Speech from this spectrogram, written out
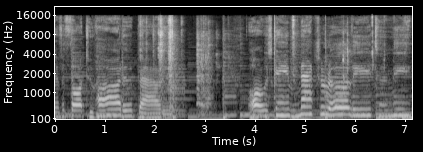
Never thought too hard about it. Always came naturally to me.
